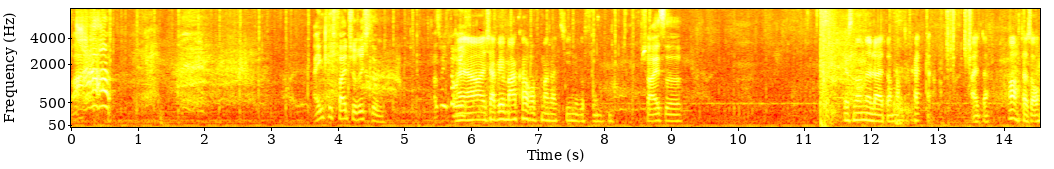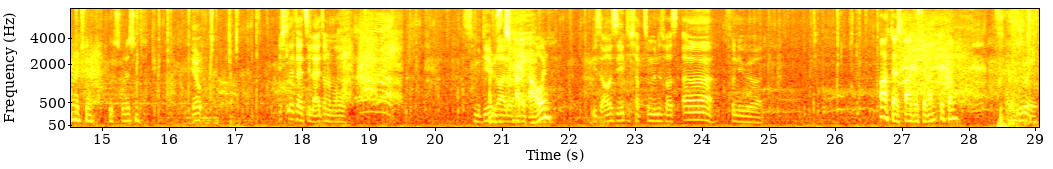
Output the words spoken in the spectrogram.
Ah! Eigentlich falsche Richtung. Lass mich durch. Naja, ich habe hier Makarov-Magazine gefunden. Scheiße. Hier ist noch eine Leiter, macht keine. Alter. Ach, da ist auch eine Tür. Gut zu wissen. Jo. Ich kletter jetzt die Leiter nochmal hoch. Was ist mit dir Ist gerade? gerade gehauen? Wie es aussieht. Ich habe zumindest was äh, von dir gehört. Ach, der ist gerade durch die Wand gekommen. Cool.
